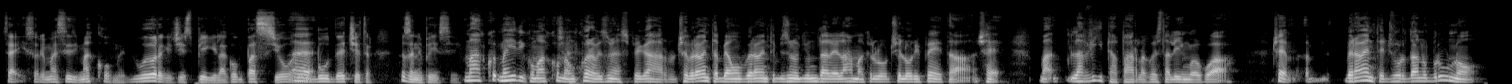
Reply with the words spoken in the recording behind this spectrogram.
sai, sono rimasti lì, ma come? Due ore che ci spieghi la compassione, Eh. il Buddha, eccetera. Cosa ne pensi? ma, ma io dico, ma come Cioè. ancora bisogna spiegarlo? Cioè, veramente abbiamo veramente bisogno di un Dalai Lama che lo- ce lo ripeta? Cioè, ma la vita parla questa lingua qua. Cioè, veramente Giordano Bruno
